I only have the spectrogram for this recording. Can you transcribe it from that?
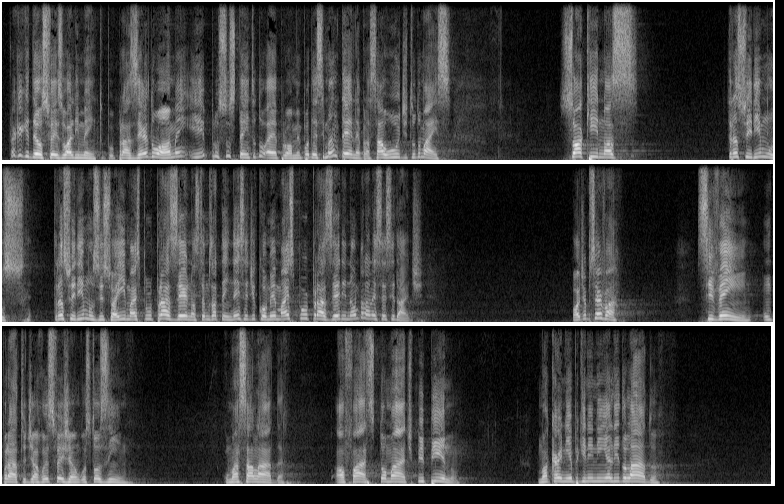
Para que, que Deus fez o alimento? Para o prazer do homem e para o sustento do é, para o homem poder se manter, né, para a saúde e tudo mais. Só que nós transferimos transferimos isso aí mais por prazer. Nós temos a tendência de comer mais por prazer e não pela necessidade. Pode observar. Se vem um prato de arroz e feijão gostosinho, com uma salada, alface, tomate, pepino, uma carninha pequenininha ali do lado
